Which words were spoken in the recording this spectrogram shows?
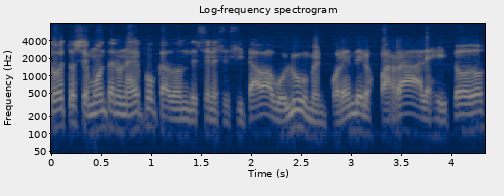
todo esto se monta en una época donde se necesitaba volumen, por ende los parrales y todo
